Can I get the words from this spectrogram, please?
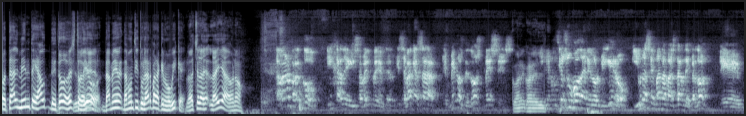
totalmente out de todo esto. Diego. Dame, dame un titular para que me ubique. ¿Lo ha hecho la, la IA o no? Tamara Falcó, hija de Isabel Preter, que se va a casar en menos de dos meses, Con, con y el... anunció su boda en el hormiguero, y una semana más tarde, perdón, eh,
